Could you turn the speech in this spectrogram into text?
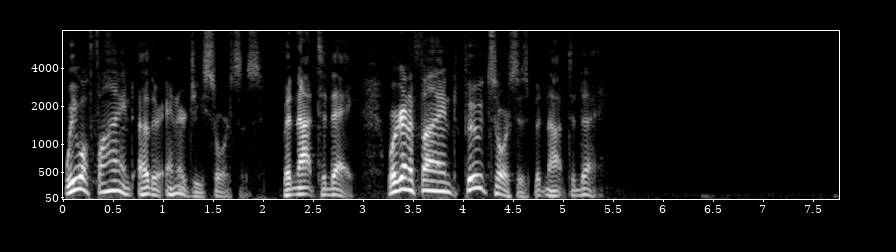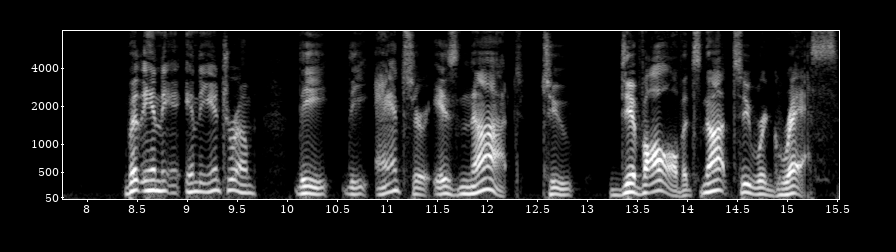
We will find other energy sources, but not today. We're going to find food sources, but not today. But in the in the interim, the the answer is not to devolve. It's not to regress.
